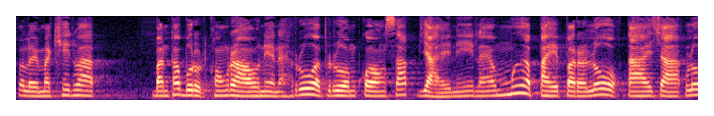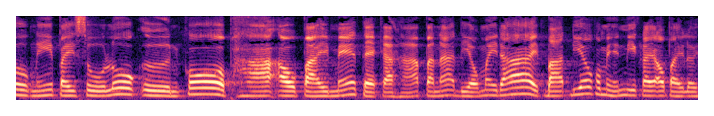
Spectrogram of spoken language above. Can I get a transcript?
ก็เลยมาคิดว่าบรรพบุรุษของเราเนี่ยนะรวบรวมกองทรัพย์ใหญ่นี้แล้วเมื่อไปปรโลกตายจากโลกนี้ไปสู่โลกอื่น ก็พาเอาไปแม้แต่กะหาปณะเดียวไม่ได้ บาทเดียวก็ไม่เห็นมีใครเอาไปเลย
